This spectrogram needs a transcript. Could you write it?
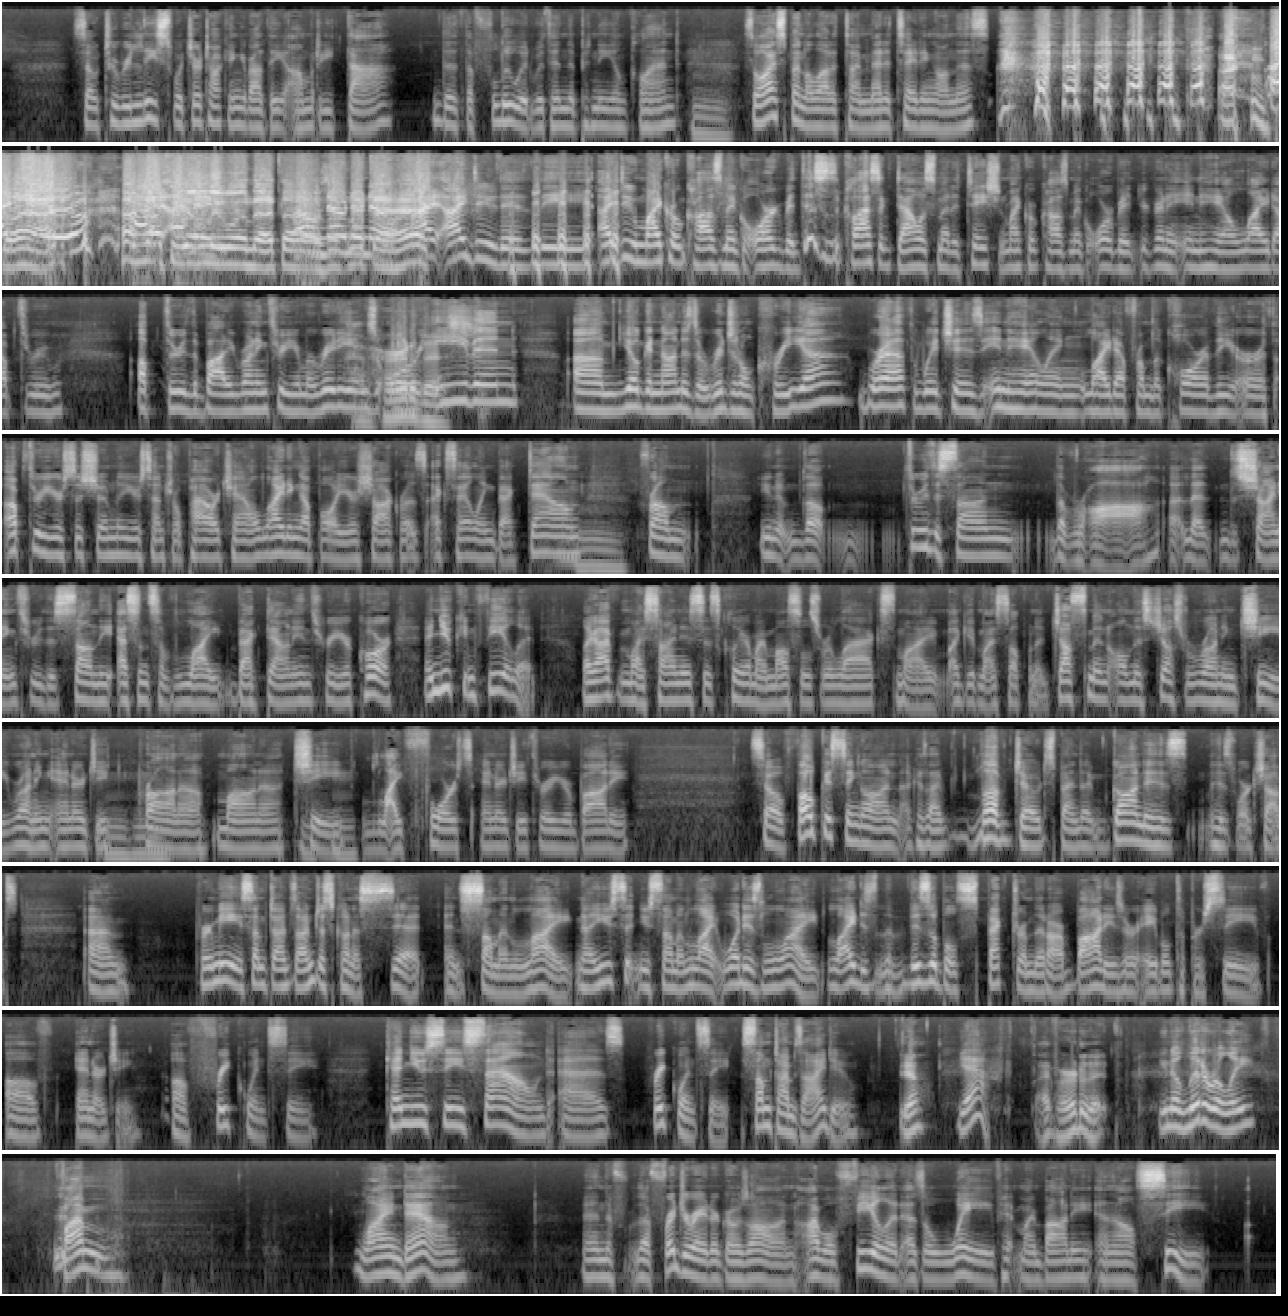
So to release what you're talking about, the amrita, the, the fluid within the pineal gland. Hmm. So I spend a lot of time meditating on this. I'm glad. do. I'm not I- the I only mean- one that thought. I Oh no like, no no! I, I do the the I do microcosmic orbit. This is a classic Taoist meditation. Microcosmic orbit. You're going to inhale light up through up through the body, running through your meridians, or even um, Yogananda's original Kriya breath, which is inhaling light up from the core of the earth up through your sushumna, your central power channel, lighting up all your chakras, exhaling back down Mm. from you know the through the sun the raw uh, that shining through the sun the essence of light back down in through your core. And you can feel it like I've, my sinus is clear my muscles relax my i give myself an adjustment on this just running chi running energy prana mana chi life force energy through your body so focusing on because I've loved Joe Dispenza I've gone to his his workshops. Um, for me, sometimes I'm just going to sit and summon light. Now you sit and you summon light. What is light? Light is the visible spectrum that our bodies are able to perceive of energy, of frequency. Can you see sound as frequency? Sometimes I do. yeah, Yeah. I've heard of it. You know, literally, if I'm lying down and the, the refrigerator goes on, I will feel it as a wave hit my body and I'll see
